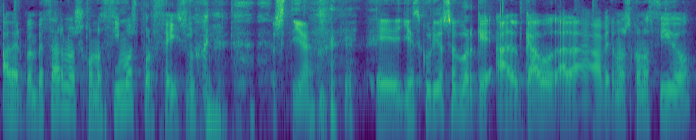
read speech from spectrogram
A ver, para empezar nos conocimos por Facebook. Hostia. Eh, y es curioso porque al cabo, al habernos conocido,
